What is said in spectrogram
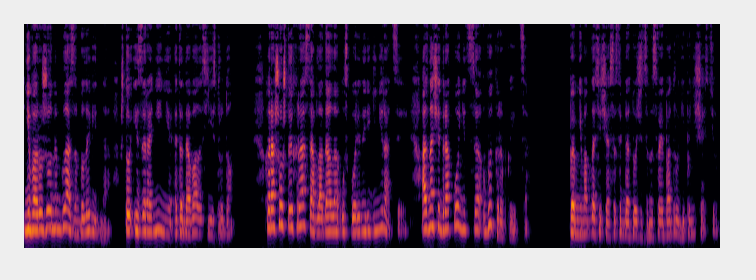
Невооруженным глазом было видно, что из-за ранения это давалось ей с трудом. Хорошо, что их раса обладала ускоренной регенерацией, а значит, драконица выкарабкается. Пэм не могла сейчас сосредоточиться на своей подруге по несчастью.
